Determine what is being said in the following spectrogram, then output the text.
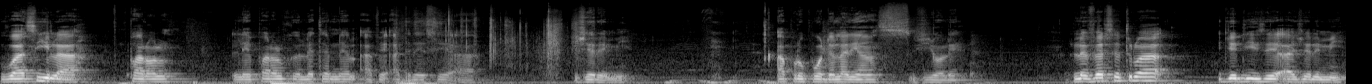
Voici la parole, les paroles que l'Éternel avait adressées à Jérémie à propos de l'alliance violée. Le verset 3, Dieu disait à Jérémie,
